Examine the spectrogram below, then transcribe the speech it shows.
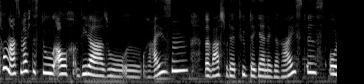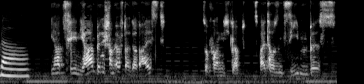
Thomas, möchtest du auch wieder so äh, reisen? Äh, warst du der Typ, der gerne gereist ist oder? Ja, zehn Jahren bin ich schon öfter gereist. So von, ich glaube, 2007 bis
